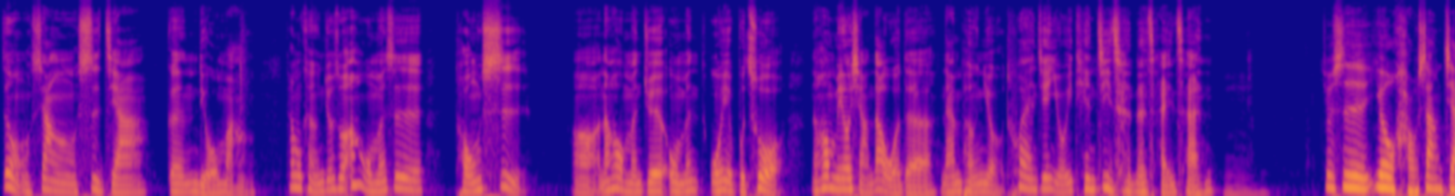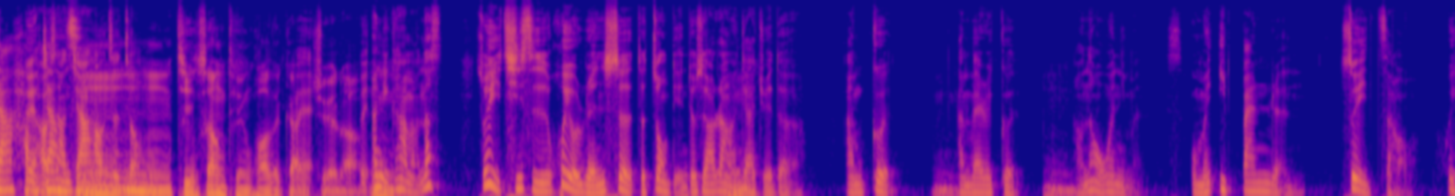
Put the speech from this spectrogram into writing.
这种像世家跟流氓，他们可能就说啊，我们是同事啊，然后我们觉得我们我也不错，然后没有想到我的男朋友突然间有一天继承了财产。就是又好上加好，对，好上加好这种，嗯，锦上添花的感觉了。对，那你看嘛，那所以其实会有人设的重点，就是要让人家觉得 I'm good，I'm very good。嗯，好，那我问你们，我们一般人最早会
